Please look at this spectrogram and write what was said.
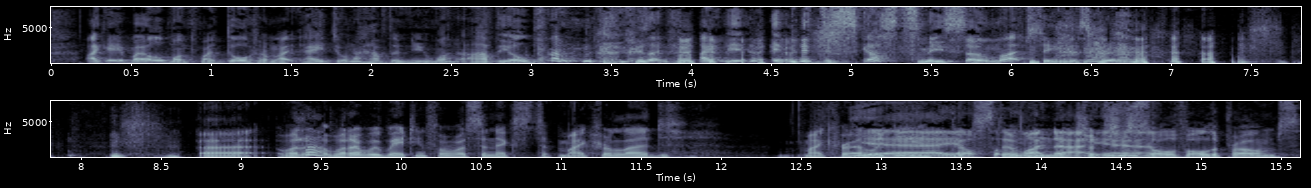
I gave my old one to my daughter. I'm like, hey, do you want to have the new one? I have the old one because I, I, it, it disgusts me so much seeing the screen. Uh, what what are we waiting for? What's the next micro LED? Micro LED. Yeah, yeah, or That's the one like that, that, should yeah. solve all the problems.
